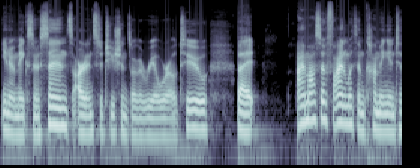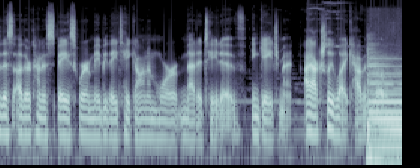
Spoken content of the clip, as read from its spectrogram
you know, makes no sense. Art institutions are the real world too. But I'm also fine with them coming into this other kind of space where maybe they take on a more meditative engagement. I actually like having both.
